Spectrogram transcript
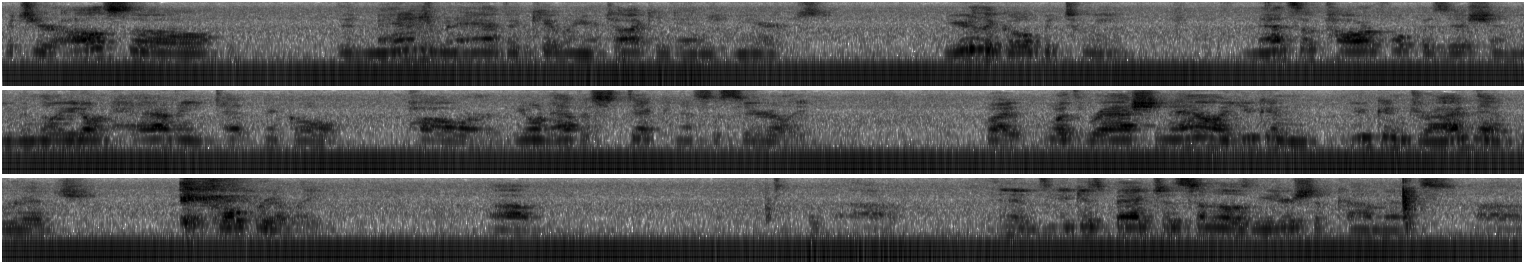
but you're also the management advocate when you're talking to engineers. You're the go-between, and that's a powerful position. Even though you don't have any technical power, you don't have a stick necessarily, but with rationale, you can you can drive that bridge appropriately. Um, uh, and it, it gets back to some of those leadership comments. Uh,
